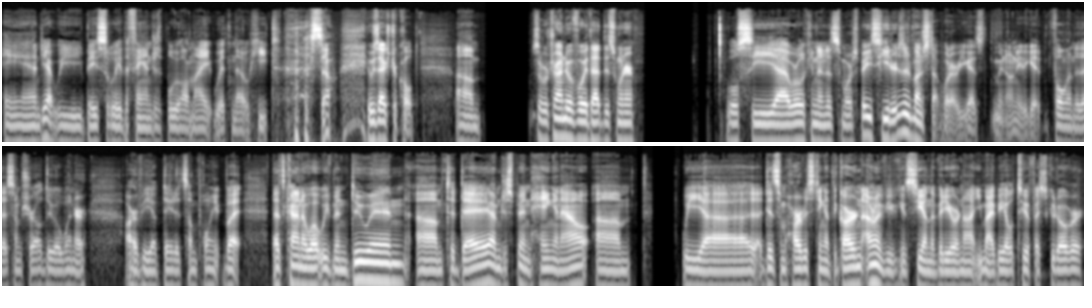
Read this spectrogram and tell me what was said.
And yeah, we basically the fan just blew all night with no heat, so it was extra cold. Um, so we're trying to avoid that this winter. We'll see. Uh, we're looking into some more space heaters. There's a bunch of stuff. Whatever you guys, we don't need to get full into this. I'm sure I'll do a winter RV update at some point. But that's kind of what we've been doing um, today. I'm just been hanging out. Um, we uh, did some harvesting at the garden. I don't know if you can see on the video or not. You might be able to if I scoot over.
